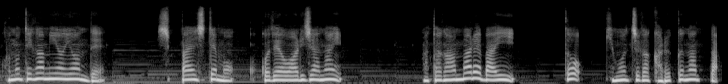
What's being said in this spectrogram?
この手紙を読んで、失敗してもここで終わりじゃない。また頑張ればいい。と気持ちが軽くなった。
